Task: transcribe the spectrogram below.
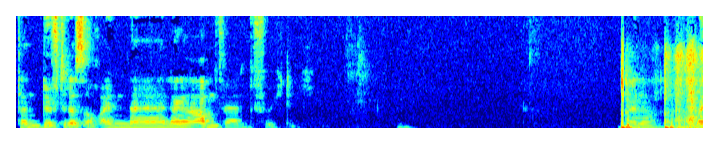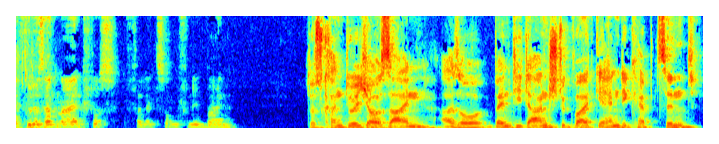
dann dürfte das auch ein äh, langer Abend werden, befürchte ich. Meinst du, das hat einen Einfluss, Verletzungen von den beiden? Das kann durchaus sein. Also wenn die da ein Stück weit gehandicapt sind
